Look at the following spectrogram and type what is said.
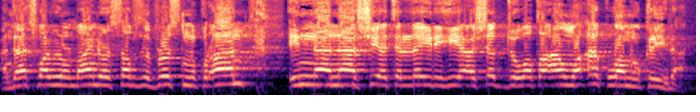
And that's why we remind ourselves of the verse in the Quran, إِنَّا نَاشِيَةَ اللَّيْلِ هِيَ أَشَدُّ وَطَأً وَأَقْوَمُ قِيلًا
